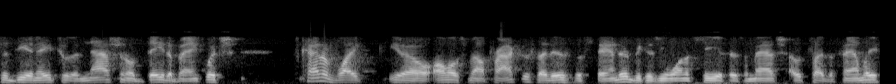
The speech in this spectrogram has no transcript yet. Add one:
the DNA to the national data bank, which is kind of like, you know, almost malpractice. That is the standard because you want to see if there's a match outside the family.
